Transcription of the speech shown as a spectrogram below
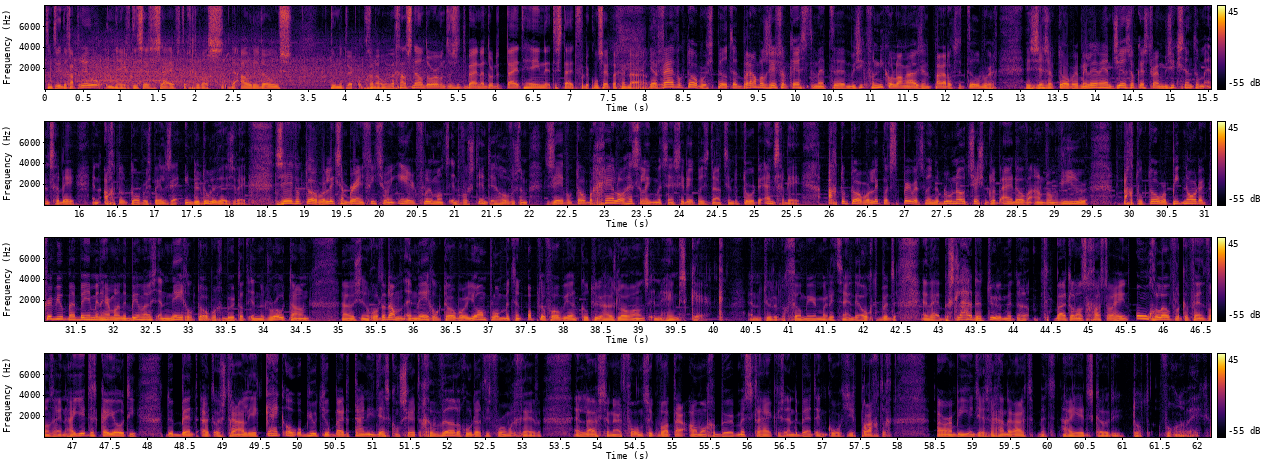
28 april 1976 was de oude doos toen het werd opgenomen. We gaan snel door, want we zitten bijna door de tijd heen. Het is tijd voor de concertagenda. Ja, 5 oktober speelt het Brabants Jazzorkest met eh, muziek van Nico Langhuis en de Paradox de Tilburg. 6 oktober Millennium Jazz Orchestra en Muziekcentrum Enschede. En 8 oktober spelen zij in de Doelen deze week. 7 oktober Licks Brain featuring Erik Vloeimans in de Vorstin te Hilversum. 7 oktober Gerlo Hesselink met zijn cd-presentatie in de Tour te Enschede. 8 oktober Liquid Spirits met de Blue Note Session Club Eindhoven aan van 4 uur. 8 oktober Piet Noordijk Tribute met Benjamin Herman in Bimhuis. En 9 oktober gebeurt dat in het Roadtown Huis in Rotterdam. En 9 oktober Johan Plomp met zijn Optofobia en Cultuurhuis Laurens in Heemskerk. En natuurlijk nog veel meer, maar dit zijn de hoogtepunten. En wij besluiten natuurlijk met een buitenlandse gast waar een ongelofelijke fan van zijn. Hiatus Coyote, de band uit Australië. Kijk ook op YouTube bij de Tiny Desk concerten. Geweldig hoe dat is vormgegeven. En luister naar het volgende stuk wat daar allemaal gebeurt met strijkers en de band en koortjes. Prachtig R&B en jazz. We gaan eruit met Hiatus Coyote. Tot volgende week.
